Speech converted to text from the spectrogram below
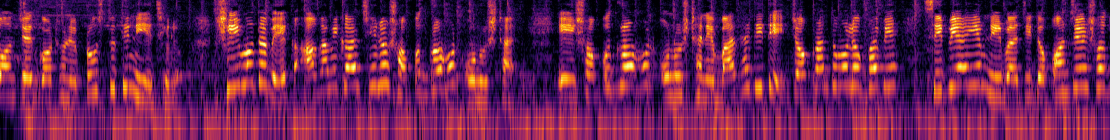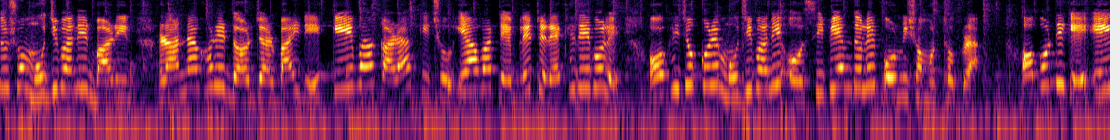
পঞ্চায়েত গঠনের প্রস্তুতি নিয়েছিল। সেই মোতাবেক আগামীকাল ছিল শপথ গ্রহণ অনুষ্ঠান। এই শপথ গ্রহণ অনুষ্ঠানে বাধা দিতে চক্রান্তমূলকভাবে সিপিআইএম নির্বাচিত পঞ্চায়েত সদস্য মুজিব আলীর বাড়ির রান্নাঘরের দরজার বাইরে কে বা কারা কিছু ইয়াবা ট্যাবলেট রেখে দেয় বলে অভিযোগ করে মুজিব আলী ও সিপিএম দলের কর্মী সমর্থকরা। অপরদিকে এই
